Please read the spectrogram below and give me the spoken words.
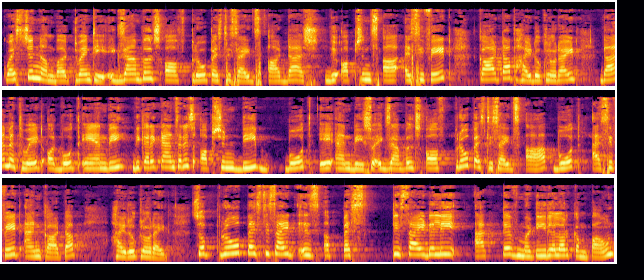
Question number 20. Examples of pro-pesticides are dash. The options are acephate, cartap hydrochloride, dimethoate or both A and B. The correct answer is option D, both A and B. So examples of pro-pesticides are both acephate and cartap hydrochloride. So pro-pesticide is a pest pesticidally active material or compound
